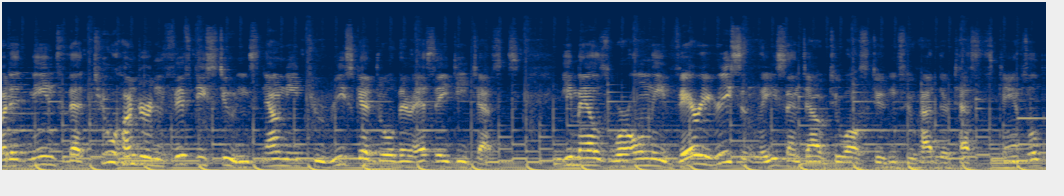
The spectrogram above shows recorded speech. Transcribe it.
but it means that 250 students now need to reschedule their SAT tests. Emails were only very recently sent out to all students who had their tests canceled,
